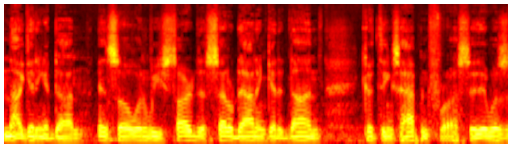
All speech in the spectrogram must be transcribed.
not getting it done. And so when we started to settle down and get it done, good things happened for us. It, it was.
